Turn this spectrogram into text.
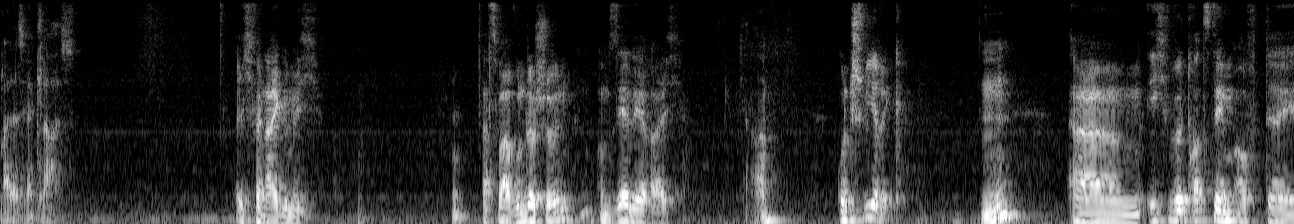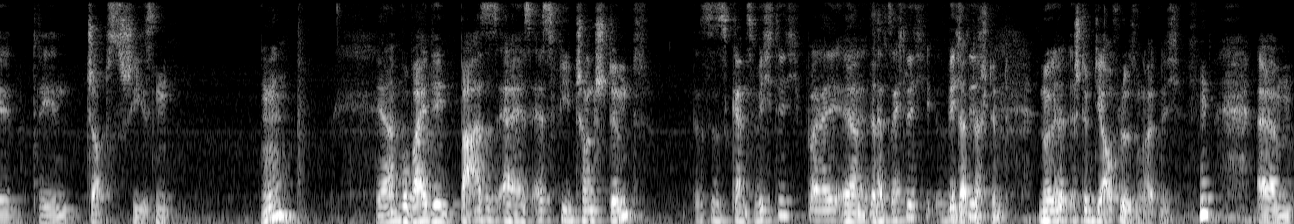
Weil das ja klar ist. Ich verneige mich. Das war wunderschön und sehr lehrreich. Ja. Und schwierig. Hm? Ähm, ich würde trotzdem auf de, den Jobs schießen. Hm? Ja. Wobei die Basis RSS-Feed schon stimmt. Das ist ganz wichtig bei äh, Ja, tatsächlich wichtig. Das, das stimmt. Nur stimmt die Auflösung halt nicht. ähm,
